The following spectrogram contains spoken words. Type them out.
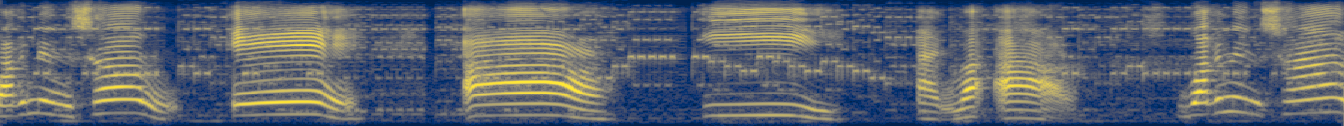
วรรคหนึ่งช่อง A R E อ่านว่า R วรรคหนึ่งช่อง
